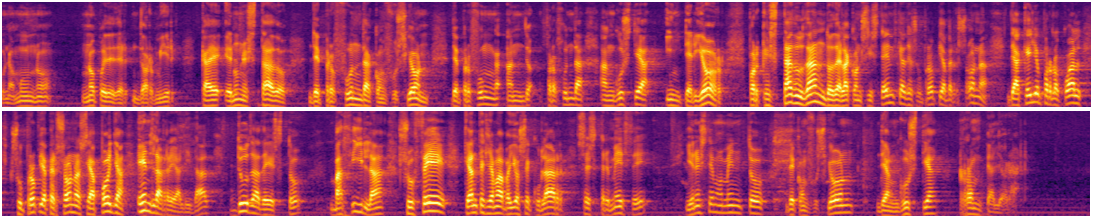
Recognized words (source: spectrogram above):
Unamuno no puede dormir cae en un estado de profunda confusión, de profunda, angustia interior, porque está dudando de la consistencia de su propia persona, de aquello por lo cual su propia persona se apoya en la realidad, duda de esto, vacila, su fe, que antes llamaba yo secular, se estremece, y en este momento de confusión, de angustia, rompe a llorar.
